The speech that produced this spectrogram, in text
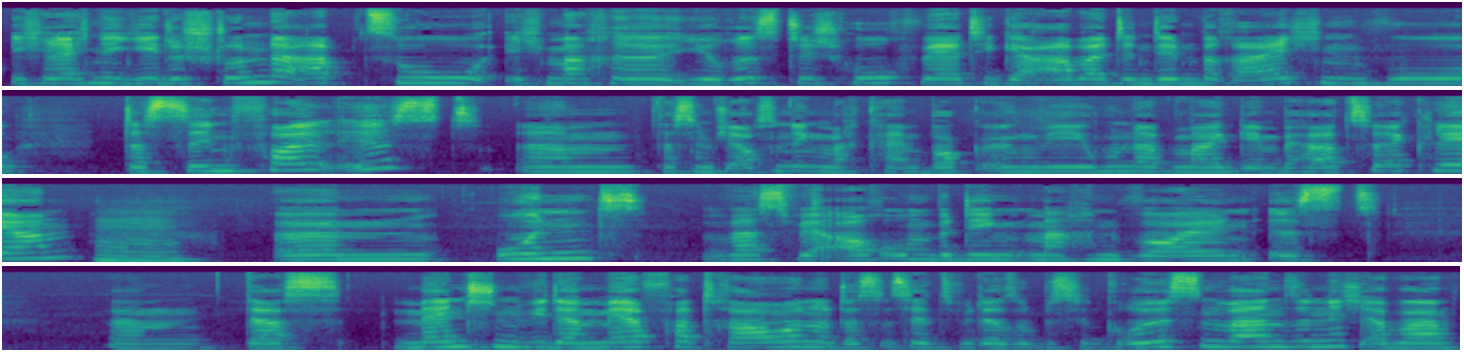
ich rechne jede Stunde ab zu, ich mache juristisch hochwertige Arbeit in den Bereichen, wo das sinnvoll ist. Ähm, das ist nämlich auch so ein Ding, macht keinen Bock, irgendwie 100 Mal GmbH zu erklären. Ähm, und was wir auch unbedingt machen wollen, ist, ähm, dass Menschen wieder mehr vertrauen, und das ist jetzt wieder so ein bisschen größenwahnsinnig, aber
